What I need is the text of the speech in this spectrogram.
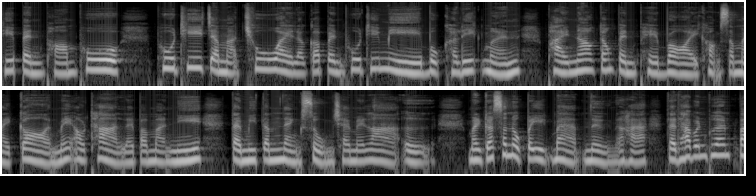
ที่เป็นพร้อมผู้ ผู้ที่จะมาช่วยแล้วก็เป็นผู้ที่มีบุคลิกเหมือน ภายนอกต้องเป็นเพย์บอยของสมัยก่อน ไม่เอาฐานอะไรประมาณนี้ แต่มีตำแหน่งสูงใช่ไหมล่ะเออ มันก็สนุกไปอีกแบบหนึ่งนะคะ แต่ถ้าเพื่อนๆไป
